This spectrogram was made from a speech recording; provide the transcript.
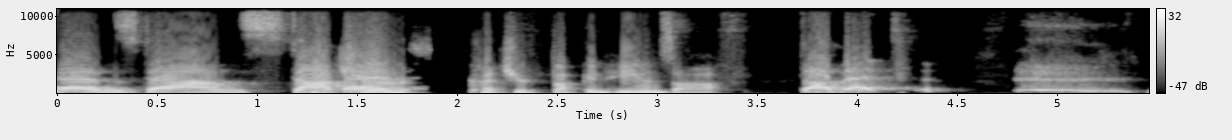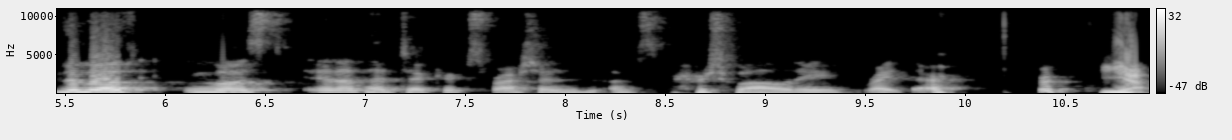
hands down. Stop cut it. your cut your fucking hands off Stop it. the most most inauthentic expression of spirituality right there. yeah.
